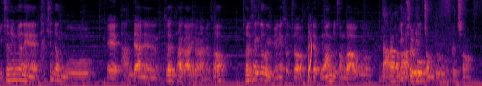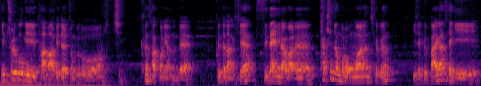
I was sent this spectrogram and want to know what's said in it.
2006년에 탁신 정부에 반대하는 쿠데타가 일어나면서 전 세계적으로 유명했었죠. 그때 공항도 점거하고 나라가 입출국- 마비될 정도로 그쵸? 입출국이 다 마비될 정도로 있지. 큰 사건이었는데 그때 당시에 시댕이라고 하는 탁신 정부를 옹호하는 측은 이제 그 빨간색이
